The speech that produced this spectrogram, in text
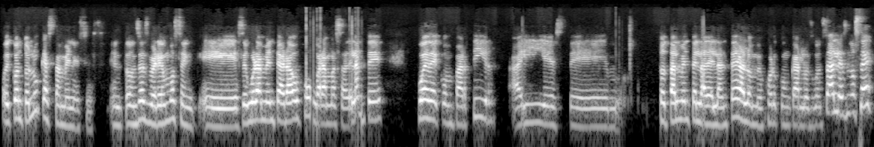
hoy con Toluca está Meneses. Entonces veremos, en, eh, seguramente Araujo jugará más adelante, puede compartir ahí este, totalmente la delantera, a lo mejor con Carlos González, no sé,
